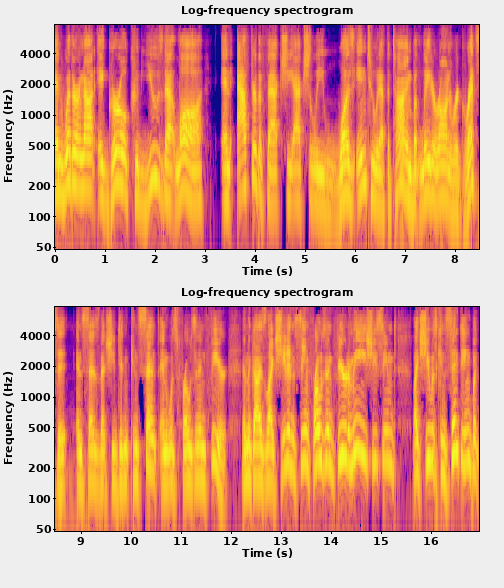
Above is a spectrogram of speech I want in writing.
and whether or not a girl could use that law and after the fact she actually was into it at the time but later on regrets it and says that she didn't consent and was frozen in fear. And the guy's like she didn't seem frozen in fear to me. She seemed like she was consenting but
